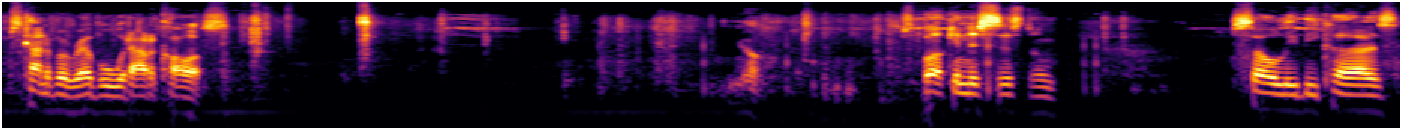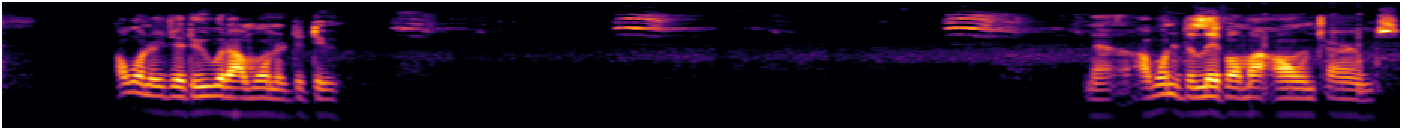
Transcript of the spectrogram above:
was kind of a rebel without a cause. You know, was bucking this system solely because I wanted to do what I wanted to do. Now, I wanted to live on my own terms.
